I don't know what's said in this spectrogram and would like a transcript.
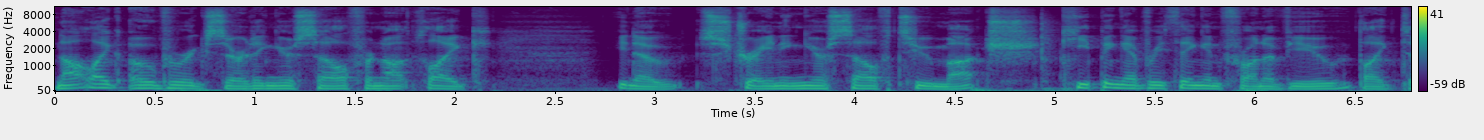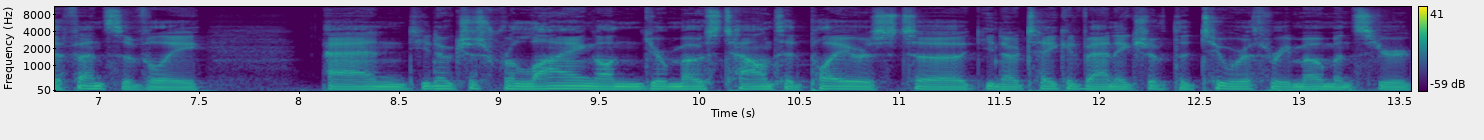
not like overexerting yourself or not like you know straining yourself too much, keeping everything in front of you like defensively and you know just relying on your most talented players to you know take advantage of the two or three moments you're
